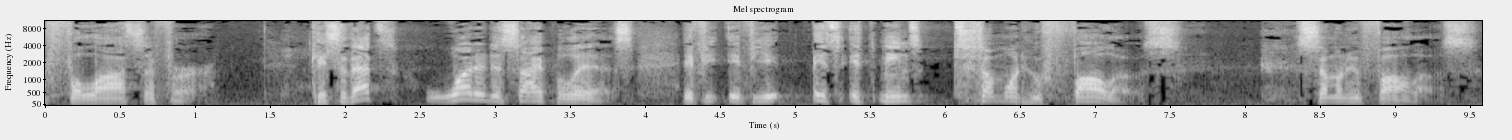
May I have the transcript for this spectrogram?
philosopher. Okay, so that's what a disciple is. If you, if you, it means someone who follows someone who follows.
